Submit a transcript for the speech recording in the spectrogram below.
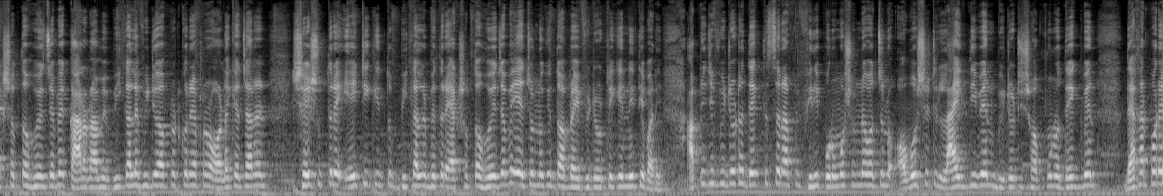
এক সপ্তাহ হয়ে যাবে, কারণ আমি বিকালে ভিডিও আপলোড করি, আপনারা অনেকে জানেন। সেই সূত্রে এইটি কিন্তু বিকালের ভেতরে এক সপ্তাহ হয়ে যাবে এর জন্য কিন্তু আমরা এই ভিডিওটিকে নিতে পারি। আপনি যে ভিডিওটা দেখতেছেন, আপনি ফ্রি প্রমোশন নেওয়ার জন্য অবশ্যই লাইক দিবেন, ভিডিওটি সম্পূর্ণ দেখবেন। দেখার পরে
